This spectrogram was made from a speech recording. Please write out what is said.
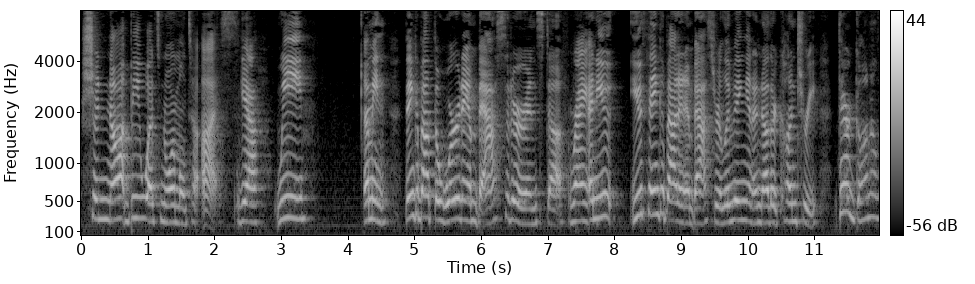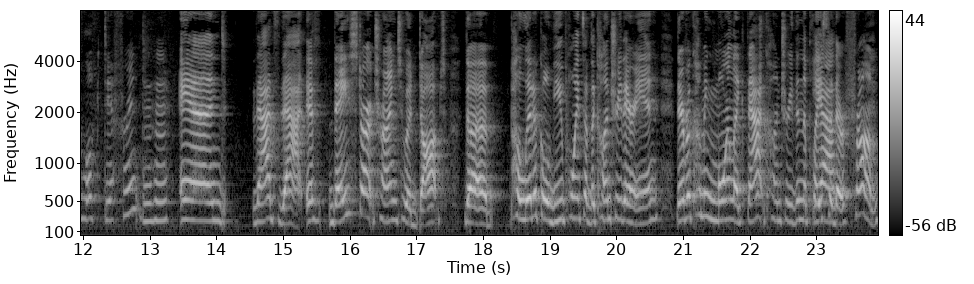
should not be what's normal to us. Yeah. We I mean, think about the word ambassador and stuff. Right. And you you think about an ambassador living in another country, they're gonna look different. Mm-hmm. And that's that. If they start trying to adopt the political viewpoints of the country they're in, they're becoming more like that country than the place Yeah. that they're from.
